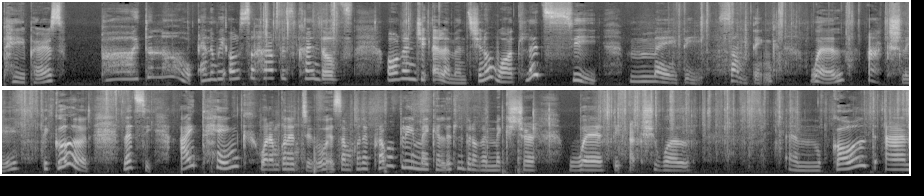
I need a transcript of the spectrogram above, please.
papers but I don't know. And we also have this kind of orangey elements. You know what? Let's see. Maybe something will actually be good. Let's see. I think what I'm gonna do is I'm gonna probably make a little bit of a mixture with the actual um, gold and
